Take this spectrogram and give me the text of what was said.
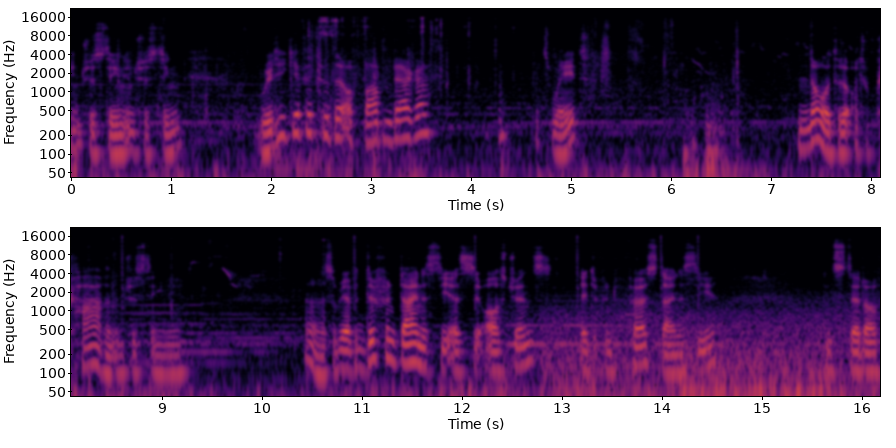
Interesting, interesting. Will he give it to the of Babenberger? Let's wait. No, to the Ottokaren, interestingly. Ah, so we have a different dynasty as the Austrians, a different first dynasty, instead of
